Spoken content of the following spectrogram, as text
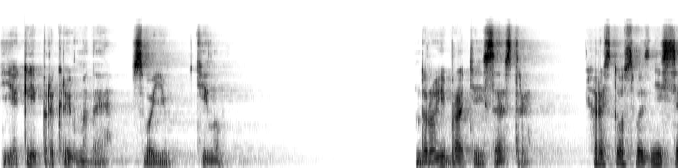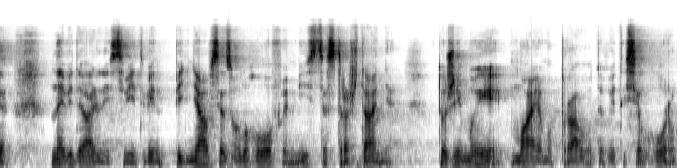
який прикрив мене своїм тілом. Дорогі браття і сестри, Христос вознісся не в ідеальний світ, Він піднявся з Голгофи, місця страждання, тож і ми маємо право дивитися вгору,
